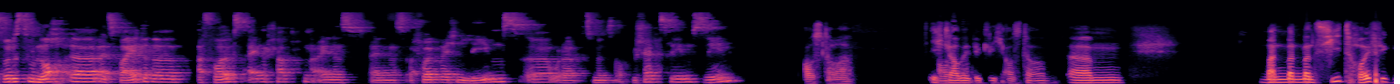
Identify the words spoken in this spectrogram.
Was würdest du noch äh, als weitere Erfolgseigenschaften eines, eines erfolgreichen Lebens äh, oder zumindest auch Geschäftslebens sehen? Ausdauer. Ich Ausdauer. glaube wirklich Ausdauer. Ähm, man, man, man sieht häufig,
